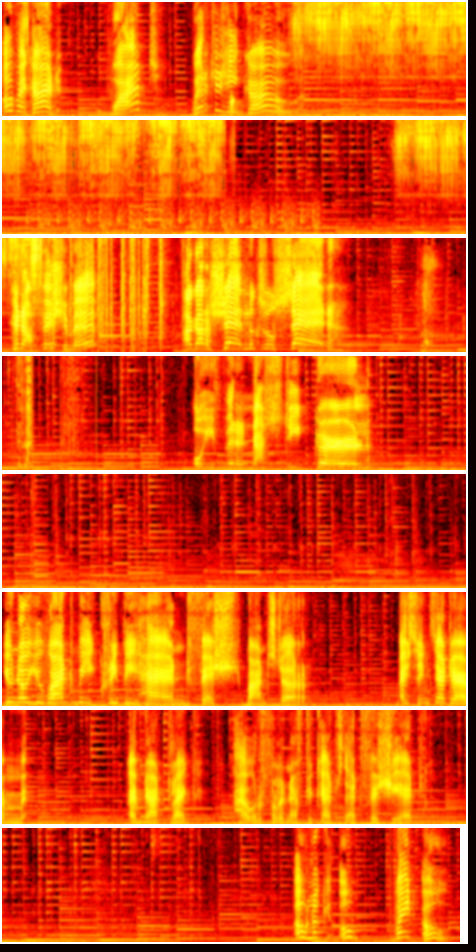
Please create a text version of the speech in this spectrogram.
Oh my god, what? Where did he go? Can I fish him up? I got a shed, looks so sad. Oh, you've been a nasty girl. You know you want me, creepy hand fish monster. I think that, um, I'm not, like, powerful enough to catch that fish yet. Oh, look. Oh, wait. Oh.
